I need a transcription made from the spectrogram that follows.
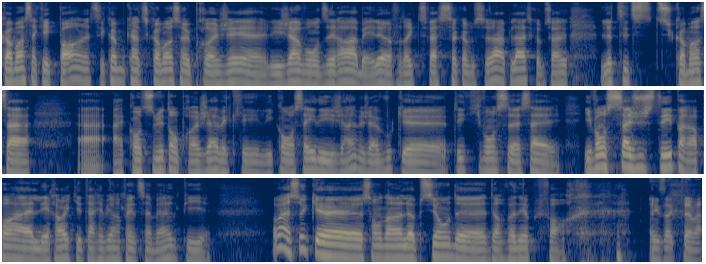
commence à quelque part. C'est comme quand tu commences un projet, les gens vont dire Ah ben là, il faudrait que tu fasses ça comme ça à la place, comme ça. Là, tu, tu commences à, à, continuer ton projet avec les, conseils des gens. Mais j'avoue que peut-être qu'ils vont ils vont s'ajuster par rapport à l'erreur qui est arrivée en fin de semaine. Puis pas mal ceux que sont dans l'option de, de revenir plus fort. Exactement.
